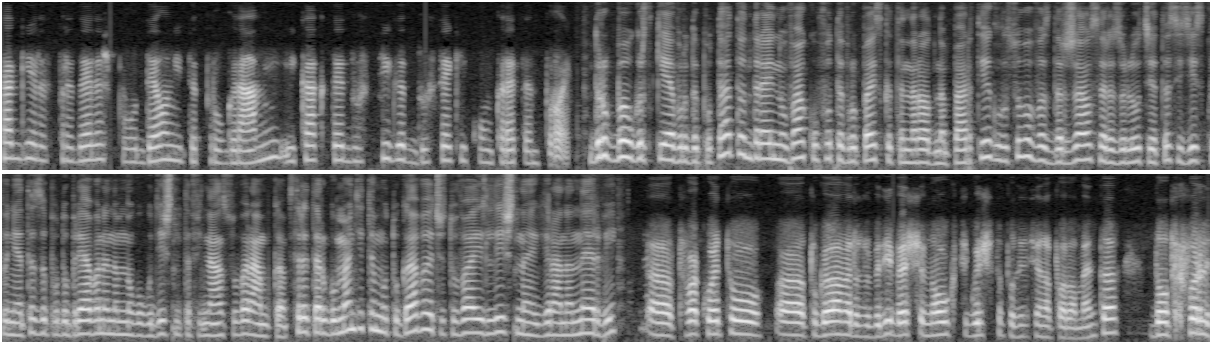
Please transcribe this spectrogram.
как ги разпределяш по отделните програми и как те достигат до всеки конкретен проект. Друг български евродепутат Андрей Новаков от Европейската народна партия гласува въздържал се резолюцията с изискванията за подобряване на многогодишната финансова рамка. Сред аргументите му тогава е, че това е излишна игра на нерви. А, това, което а, тогава ме разобеди, беше много категоричната позиция на парламента да отхвърли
